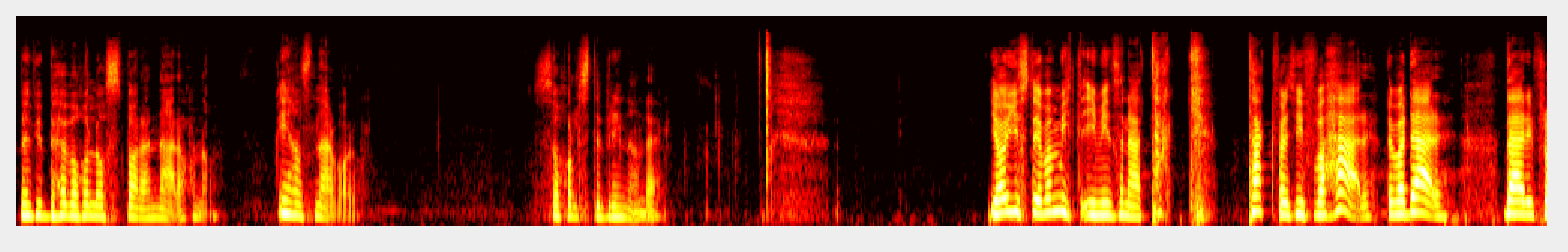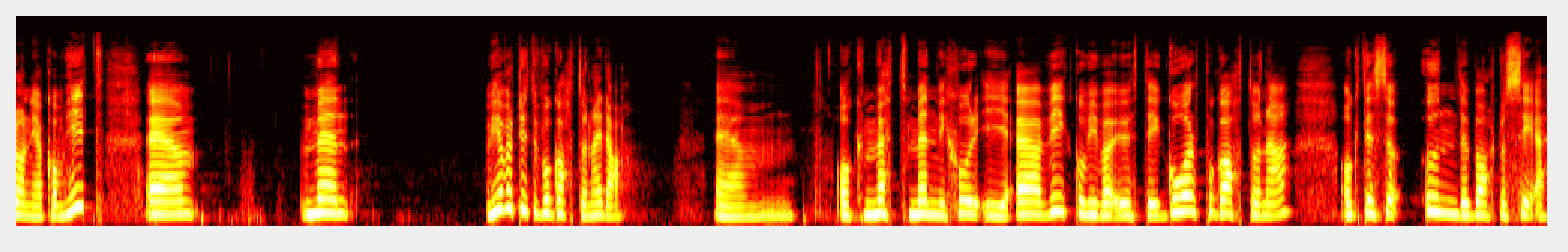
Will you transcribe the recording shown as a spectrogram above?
Men vi behöver hålla oss bara nära honom. I hans närvaro. Så hålls det brinnande. Ja, just det. Jag var mitt i min sån här tack. Tack för att vi får vara här. Det var där, därifrån jag kom hit. Ehm, men vi har varit ute på gatorna idag. Um, och mött människor i Övik och vi var ute igår på gatorna. Och det är så underbart att se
